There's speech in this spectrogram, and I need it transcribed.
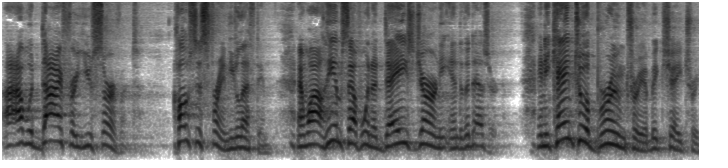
I would die for you servant, closest friend, he left him. And while he himself went a day's journey into the desert. And he came to a broom tree, a big shade tree,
